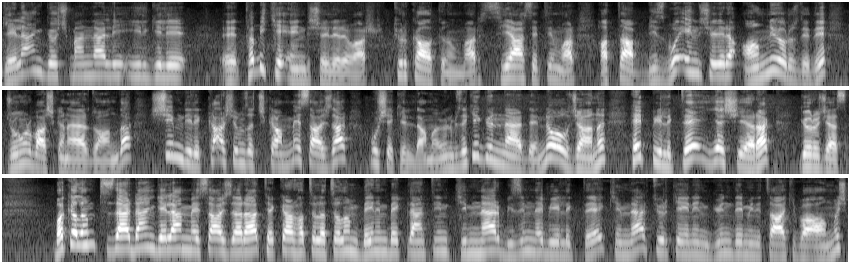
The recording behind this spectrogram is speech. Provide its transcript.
gelen göçmenlerle ilgili e, tabii ki endişeleri var. Türk halkının var, siyasetin var. Hatta biz bu endişeleri anlıyoruz dedi Cumhurbaşkanı Erdoğan da. Şimdilik karşımıza çıkan mesajlar bu şekilde ama önümüzdeki günlerde ne olacağını hep birlikte yaşayarak göreceğiz. Bakalım sizlerden gelen mesajlara tekrar hatırlatalım. Benim beklentim kimler bizimle birlikte, kimler Türkiye'nin gündemini takibe almış.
